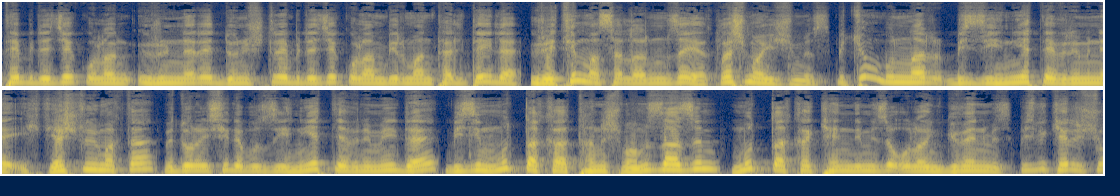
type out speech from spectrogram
yükseltebilecek olan ürünlere dönüştürebilecek olan bir mantaliteyle üretim masalarımıza yaklaşma işimiz. Bütün bunlar bir zihniyet devrimine ihtiyaç duymakta ve dolayısıyla bu zihniyet devrimi de bizim mutlaka tanışmamız lazım. Mutlaka kendimize olan güvenimiz. Biz bir kere şu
